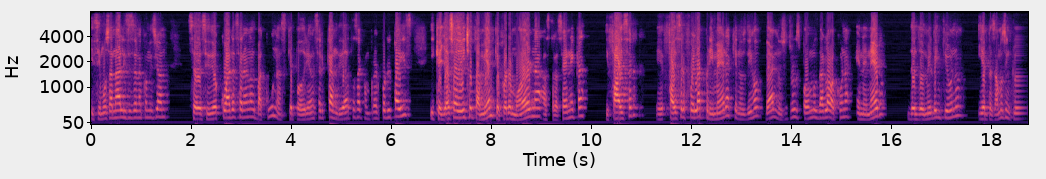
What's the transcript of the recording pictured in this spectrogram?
hicimos análisis en la comisión, se decidió cuáles eran las vacunas que podrían ser candidatas a comprar por el país y que ya se ha dicho también que fueron Moderna, AstraZeneca y Pfizer. Eh, Pfizer fue la primera que nos dijo, vean, nosotros les podemos dar la vacuna en enero del 2021 y empezamos incluso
